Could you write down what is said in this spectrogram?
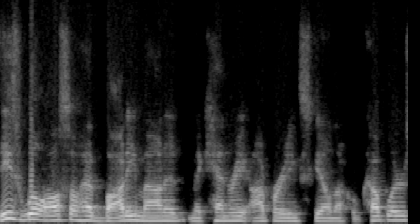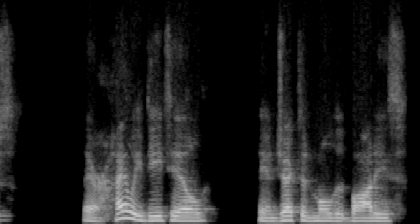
These will also have body mounted McHenry operating scale knuckle couplers. They are highly detailed, they injected molded bodies,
